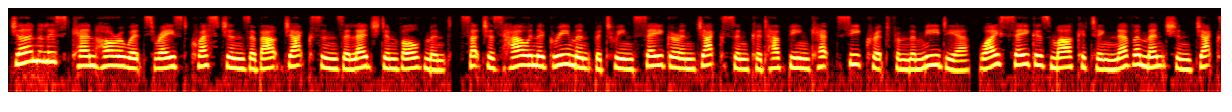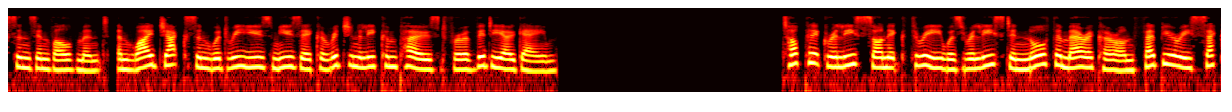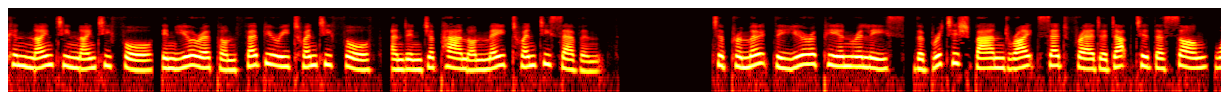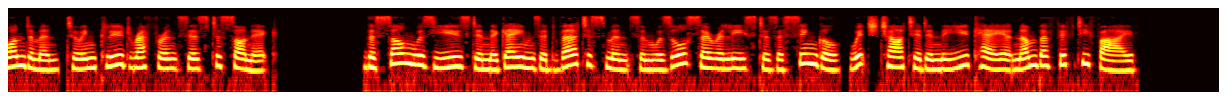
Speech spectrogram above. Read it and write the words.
Journalist Ken Horowitz raised questions about Jackson's alleged involvement, such as how an agreement between Sega and Jackson could have been kept secret from the media, why Sega's marketing never mentioned Jackson's involvement, and why Jackson would reuse music originally composed for a video game. Topic release Sonic 3 was released in North America on February 2, 1994, in Europe on February 24, and in Japan on May 27. To promote the European release, the British band Right Said Fred adapted their song Wonderman to include references to Sonic. The song was used in the game's advertisements and was also released as a single, which charted in the UK at number 55.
